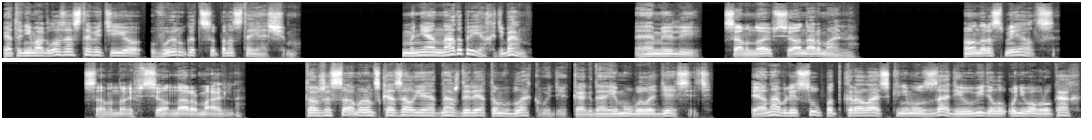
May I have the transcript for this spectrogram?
это не могло заставить ее выругаться по-настоящему. «Мне надо приехать, Бен». «Эмили, со мной все нормально». Он рассмеялся. «Со мной все нормально». То же самое он сказал ей однажды летом в Блэквуде, когда ему было десять и она в лесу подкралась к нему сзади и увидела у него в руках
